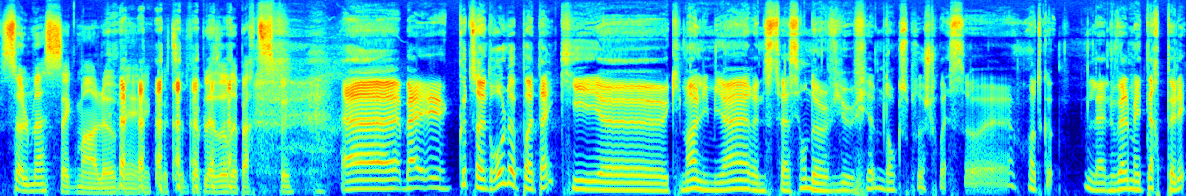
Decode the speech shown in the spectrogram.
seulement ce segment-là, mais écoute, ça me fait plaisir de participer. Euh, ben, écoute, c'est un drôle de potin qui, qui met en lumière une situation d'un vieux film. Donc, c'est pour ça que je trouvais ça. en tout cas, la nouvelle m'interpellait.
